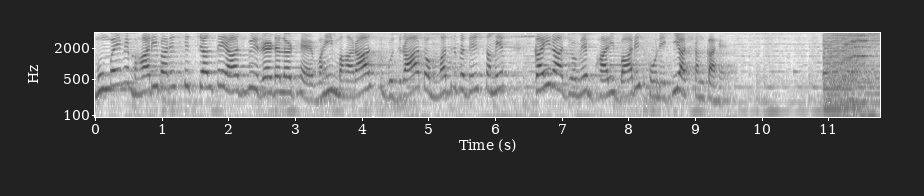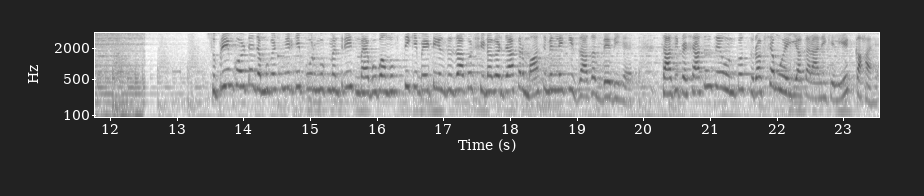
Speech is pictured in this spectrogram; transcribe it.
मुंबई में भारी बारिश के चलते आज भी रेड अलर्ट है। वहीं महाराष्ट्र, गुजरात और मध्य प्रदेश समेत कई राज्यों में भारी बारिश होने की आशंका है। सुप्रीम कोर्ट ने जम्मू कश्मीर की पूर्व मुख्यमंत्री महबूबा मुफ्ती की बेटी इल्तिजा को श्रीनगर जाकर माँ से मिलने की इजाज़त दे दी है। साथ ही प्रशासन से उनको सुरक्षा मुहैया कराने के लिए कहा है।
